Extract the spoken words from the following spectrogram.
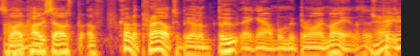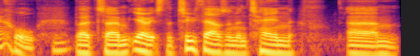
So I posted. I was, I was kind of proud to be on a bootleg album with Brian May. That's Yeah, pretty yeah. cool. But um, yeah, it's the 2010 um,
